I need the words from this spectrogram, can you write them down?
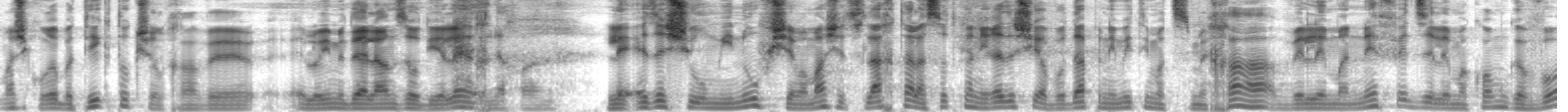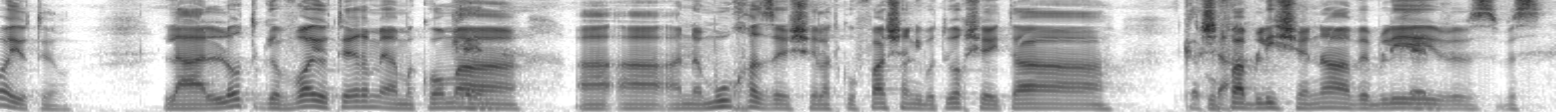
מה שקורה בטיקטוק שלך, ואלוהים יודע לאן זה עוד ילך. נכון. לאיזשהו מינוף שממש הצלחת לעשות כנראה איזושהי עבודה פנימית עם עצמך, ולמנף את זה למקום גבוה יותר. לעלות גבוה יותר מהמקום כן. ה- ה- הנמוך הזה של התקופה שאני בטוח שהייתה קשה. תקופה בלי שינה ובלי... כן. ו- ו-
